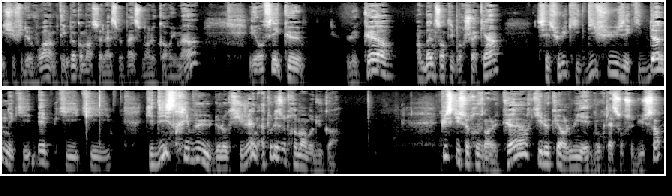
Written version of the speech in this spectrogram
Il suffit de voir un petit peu comment cela se passe dans le corps humain. Et on sait que le cœur, en bonne santé pour chacun, c'est celui qui diffuse et qui donne et qui, qui, qui, qui distribue de l'oxygène à tous les autres membres du corps puisqu'il se trouve dans le cœur, qui le cœur lui est donc la source du sang.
